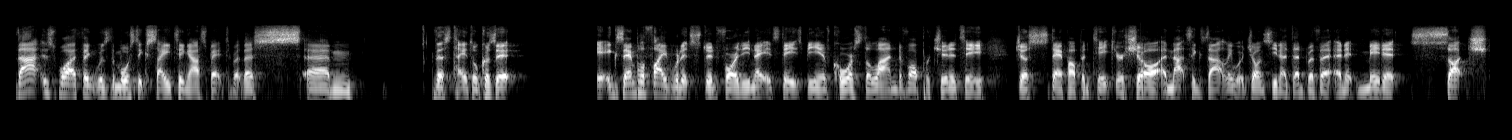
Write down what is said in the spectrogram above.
that is what I think was the most exciting aspect about this um, this title because it it exemplified what it stood for. The United States being, of course, the land of opportunity. Just step up and take your shot, and that's exactly what John Cena did with it, and it made it such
